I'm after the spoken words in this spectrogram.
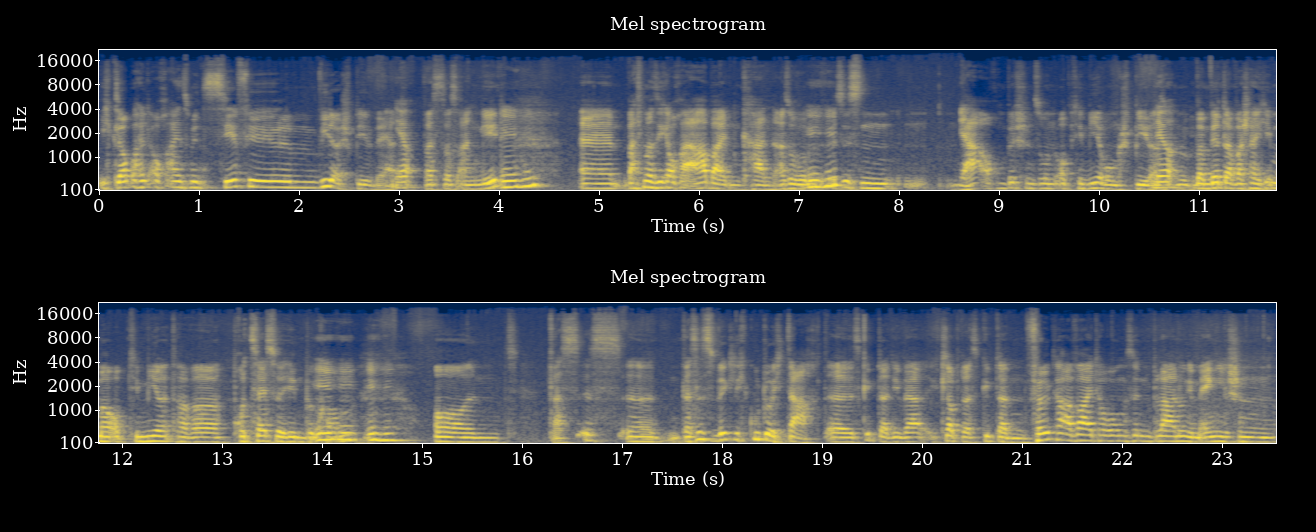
ich glaube halt auch eins mit sehr viel Wiederspielwert, Ja. was das angeht, äh, was man sich auch erarbeiten kann. Also es ist ein, ja, auch ein bisschen so ein Optimierungsspiel. Also Ja. Man wird da wahrscheinlich immer optimiertere Prozesse hinbekommen und das ist, äh, das ist wirklich gut durchdacht. Äh, es gibt da diver ich glaube, es gibt dann Völkererweiterungen sind in Planung. Im Englischen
